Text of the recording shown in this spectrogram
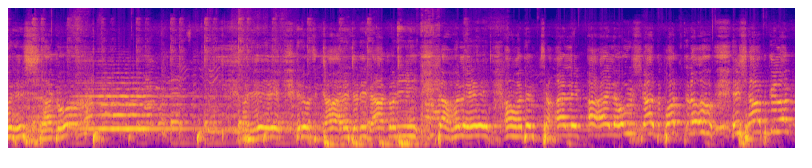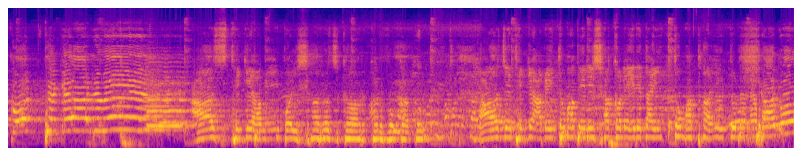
ওরে সাগর। রোজগার যদি না করি তাহলে আমাদের চাল ডাল ঔষধ পত্র এসবগুলো কোথ থেকে আসবে আজ থেকে আমি পয়সা রোজগার করব কাকু। আজ থেকে আমি তোমাদের সকলের দায়িত্ব মাথায় তুলে সাগর!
